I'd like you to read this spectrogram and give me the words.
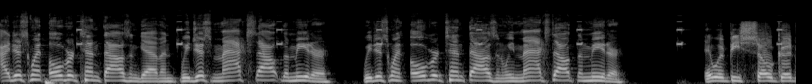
I just went over 10,000, Gavin. We just maxed out the meter. We just went over 10,000. We maxed out the meter. It would be so good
